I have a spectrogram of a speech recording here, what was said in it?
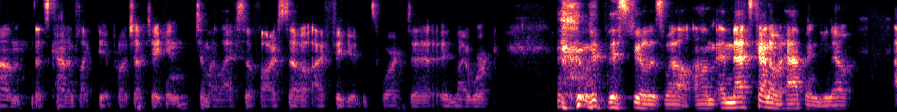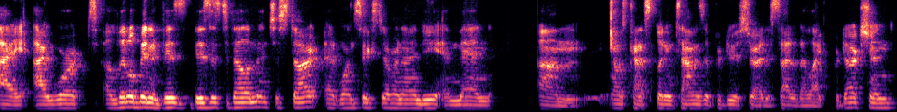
um, that's kind of like the approach I've taken to my life so far. So I figured it's worked uh, in my work with this field as well. Um, and that's kind of what happened. You know, I I worked a little bit in biz, business development to start at 160 over 90, and then um, I was kind of splitting time as a producer. I decided I liked production,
